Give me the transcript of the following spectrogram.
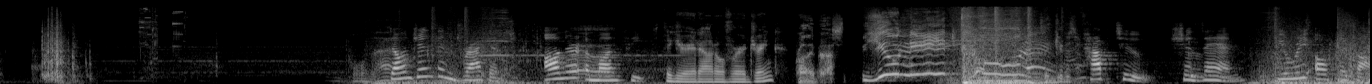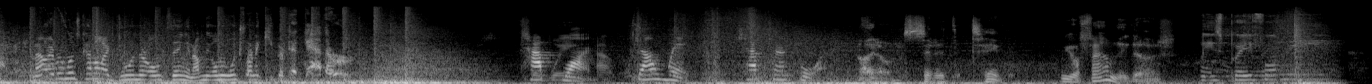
Dungeons and Dragons Honor Among Thieves. Figure it out over a drink? Probably best. You need us Top 2 Shazam Fury of the Gods. Now everyone's kind of like doing their own thing, and I'm the only one trying to keep it together. Top 1 John Wick Chapter 4. I don't sit at the table. Your family does. Please pray for me.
